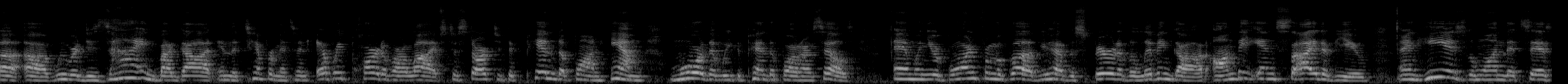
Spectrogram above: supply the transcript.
uh, uh, we were designed by God in the temperaments in every part of our lives to start to depend upon Him more than we depend upon ourselves. And when you're born from above, you have the Spirit of the living God on the inside of you. And He is the one that says,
